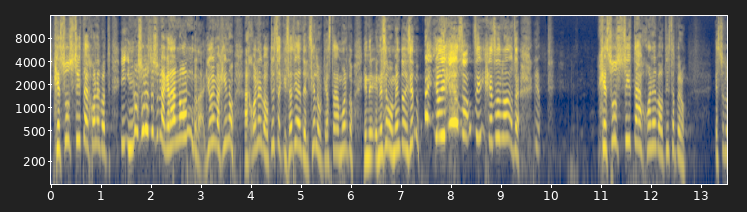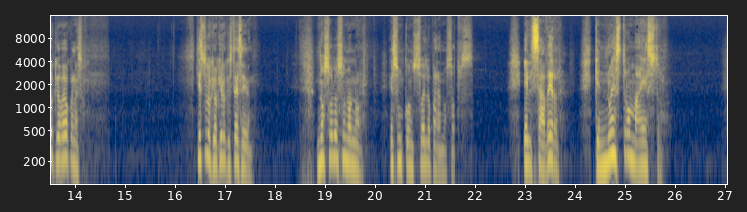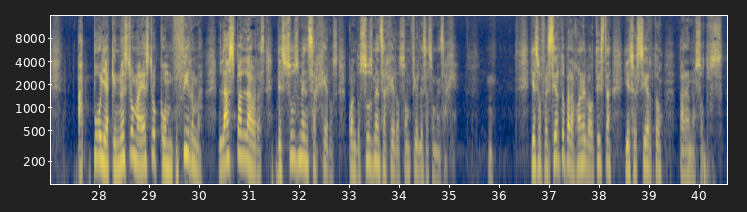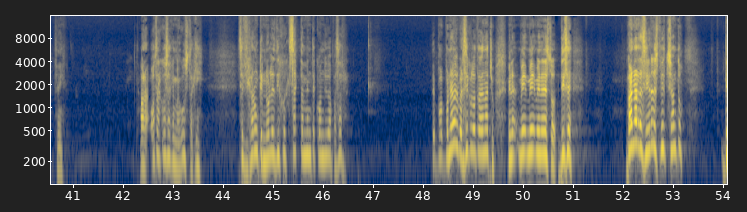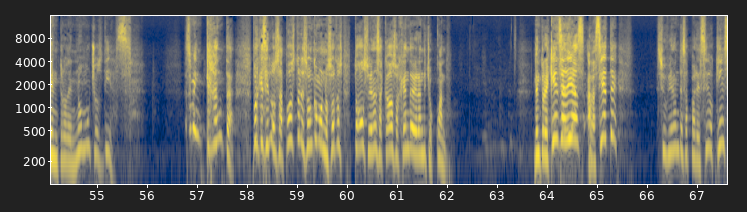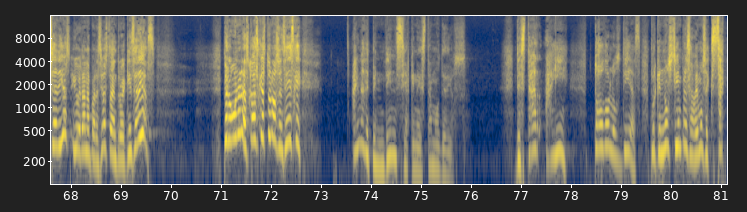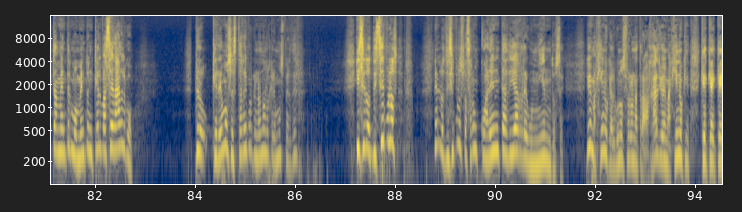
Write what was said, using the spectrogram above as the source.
Jesús cita a Juan el Bautista. Y, no solo esto es una gran honra. Yo imagino a Juan el Bautista quizás ya desde el cielo, porque ya estaba muerto, en, ese momento diciendo, ¡ay, yo dije eso! Sí, Jesús no. O sea, Jesús cita a Juan el Bautista, pero esto es lo que yo veo con eso. Y esto es lo que yo quiero que ustedes se lleven. No solo es un honor, es un consuelo para nosotros el saber que nuestro maestro apoya, que nuestro maestro confirma las palabras de sus mensajeros cuando sus mensajeros son fieles a su mensaje. Y eso fue cierto para Juan el Bautista y eso es cierto para nosotros. Ahora, otra cosa que me gusta aquí. Se fijaron que no les dijo exactamente cuándo iba a pasar. Eh, poner el versículo otra vez, Nacho. miren esto. Dice, van a recibir el Espíritu Santo dentro de no muchos días. Eso me encanta. Porque si los apóstoles son como nosotros, todos hubieran sacado su agenda y hubieran dicho, ¿cuándo? Dentro de 15 días, a las 7, se hubieran desaparecido 15 días y hubieran aparecido hasta dentro de 15 días. Pero una de las cosas que esto nos enseña es que hay una dependencia que necesitamos de Dios. De estar ahí, todos los días, porque no siempre sabemos exactamente el momento en que Él va a hacer algo. Pero queremos estar ahí porque no nos lo queremos perder. Y si los discípulos, miren, los discípulos pasaron 40 días reuniéndose. Yo imagino que algunos fueron a trabajar, yo imagino que,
